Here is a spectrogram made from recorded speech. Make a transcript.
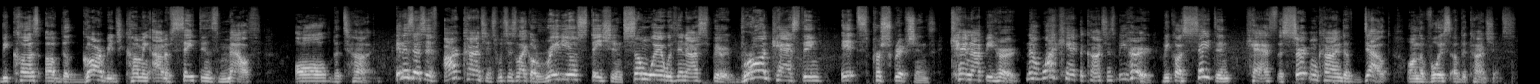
because of the garbage coming out of Satan's mouth all the time. It is as if our conscience, which is like a radio station somewhere within our spirit, broadcasting its prescriptions, cannot be heard. Now, why can't the conscience be heard? Because Satan casts a certain kind of doubt on the voice of the conscience.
